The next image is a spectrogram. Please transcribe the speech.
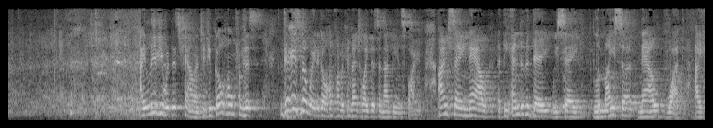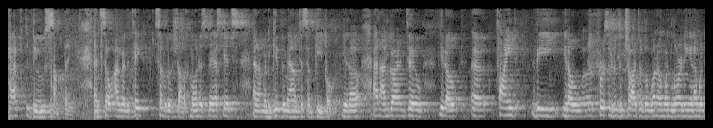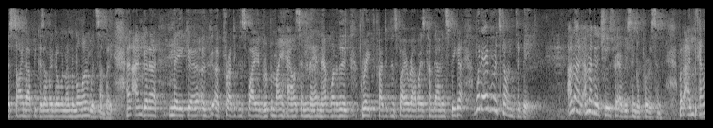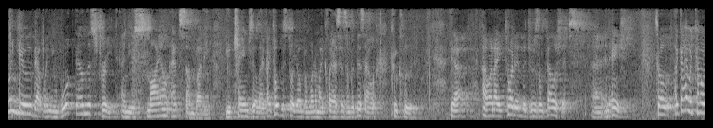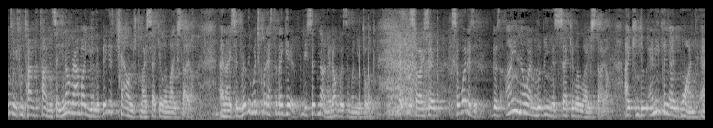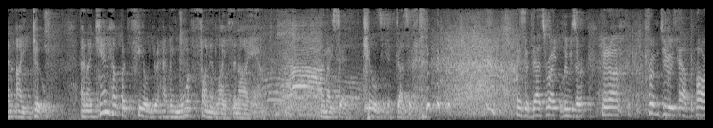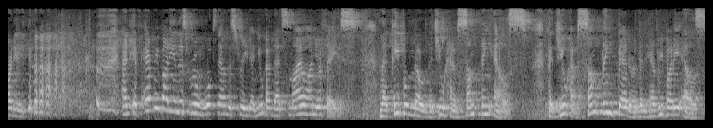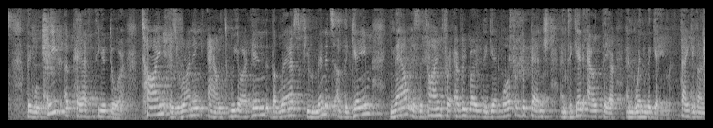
I leave you with this challenge. If you go home from this there is no way to go home from a convention like this and not be inspired. I'm saying now, at the end of the day, we say, Lemaisa, now what? I have to do something. And so I'm going to take some of those shalachmonis baskets and I'm going to give them out to some people, you know? And I'm going to, you know, uh, find the you know uh, person who's in charge of the one-on-one learning, and I'm going to sign up because I'm going to go and I'm going to learn with somebody, and I'm going to make a, a, a Project Inspire group in my house, and, and have one of the great Project Inspire rabbis come down and speak. Whatever it's going to be. I'm not, I'm not going to choose for every single person, but I'm telling you that when you walk down the street and you smile at somebody, you change their life. I told this story over in one of my classes, and with this I will conclude. Yeah, uh, when I taught in the Jerusalem Fellowships uh, in Aish, so a guy would come up to me from time to time and say, You know, Rabbi, you're the biggest challenge to my secular lifestyle. And I said, Really? Which class did I give? And he said, None. I don't listen when you talk. so I said, So what is it? Because I know I'm living this secular lifestyle. I can do anything I want, and I do. And I can't help but feel you're having more fun in life than I am. Wow. And I said, Kills you, doesn't it? I said, That's right, loser. You know? From Jews have the party. and if everybody in this room walks down the street and you have that smile on your face, that people know that you have something else, that you have something better than everybody else, they will beat a path to your door. Time is running out. We are in the last few minutes of the game. Now is the time for everybody to get off of the bench and to get out there and win the game. Thank you very much.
